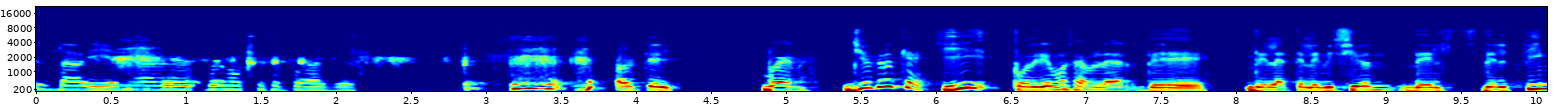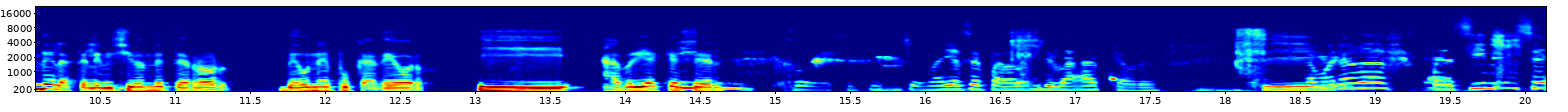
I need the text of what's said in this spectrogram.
Está bien, a ver, vemos qué se puede hacer. Ok. Bueno, yo creo que aquí podríamos hablar de, de la televisión, del, del fin de la televisión de terror de una época de oro. Y habría que hacer. Hijo de su pinche madre, ya sé para dónde vas, cabrón. Sí. Camaradas, persínense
